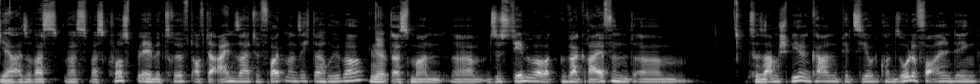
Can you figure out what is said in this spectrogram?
Ja, also was, was, was Crossplay betrifft, auf der einen Seite freut man sich darüber, ja. dass man ähm, systemübergreifend ähm, zusammen spielen kann, PC und Konsole vor allen Dingen.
